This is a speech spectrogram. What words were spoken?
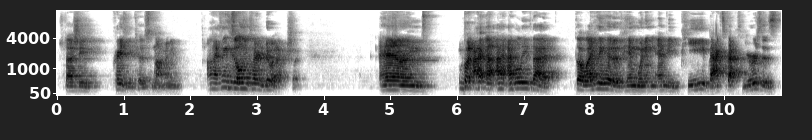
It's actually crazy because not many. I think he's the only player to do it actually. And but I, I, I believe that the likelihood of him winning MVP back to back years is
